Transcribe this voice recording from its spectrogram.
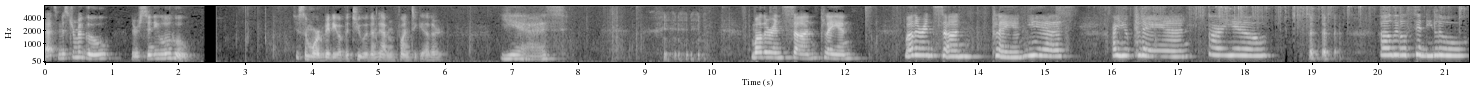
That's Mr. Magoo. There's Cindy Lou Who. Just some more video of the two of them having fun together. Yes. Mother and son playing. Mother and son playing. Yes. Are you playing? Are you? A little Cindy Lou.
